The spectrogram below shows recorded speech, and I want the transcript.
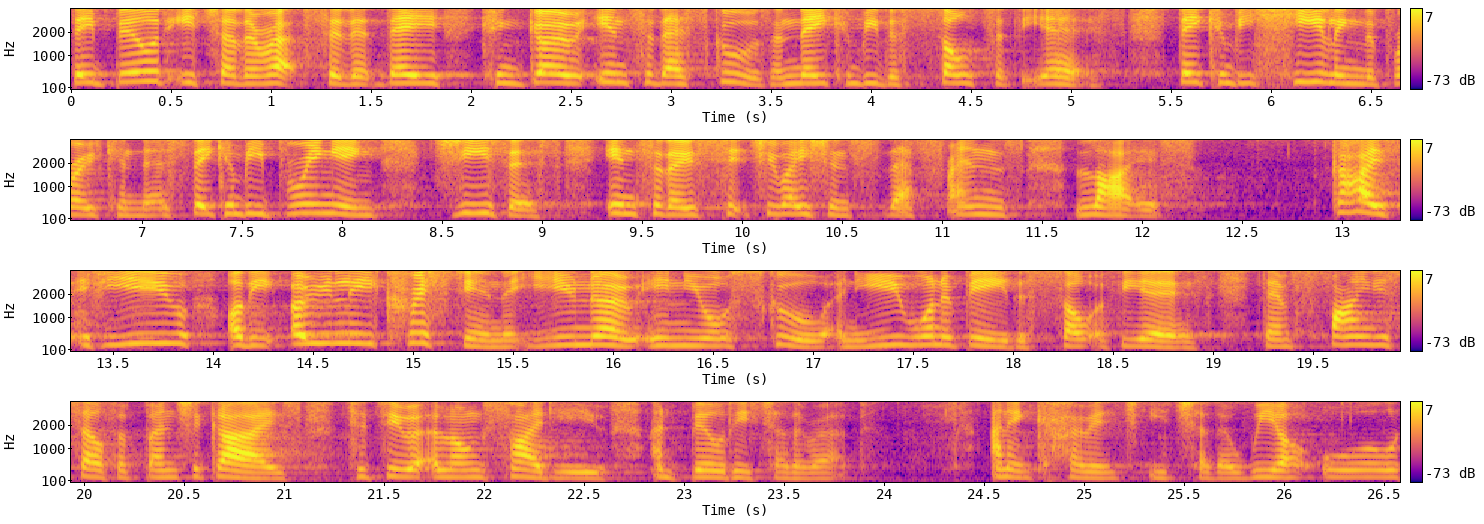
they build each other up so that they can go into their schools and they can be the salt of the earth. They can be healing the brokenness. They can be bringing Jesus into those situations to their friends' lives. Guys, if you are the only Christian that you know in your school and you want to be the salt of the earth, then find yourself a bunch of guys to do it alongside you and build each other up and encourage each other. We are all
